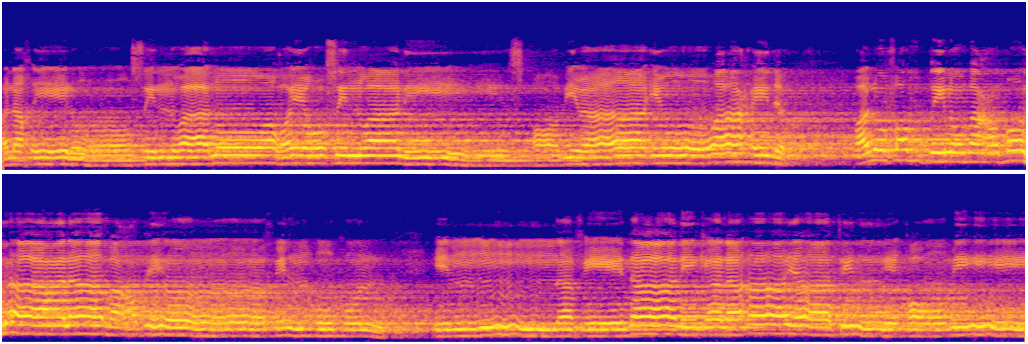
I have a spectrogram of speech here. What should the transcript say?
ونخيل صنوان وغير صنوان يسقى بماء واحد. ونفضل بعضها على بعض في الأكل. إن في ذلك لآيات لقوم يعقلون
